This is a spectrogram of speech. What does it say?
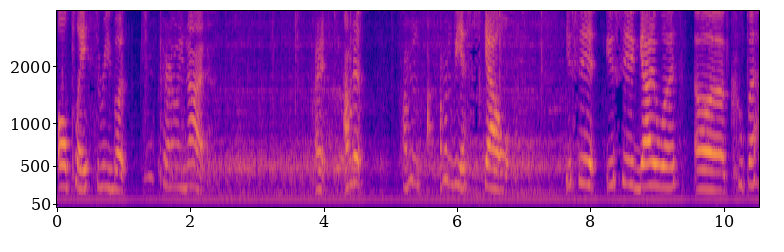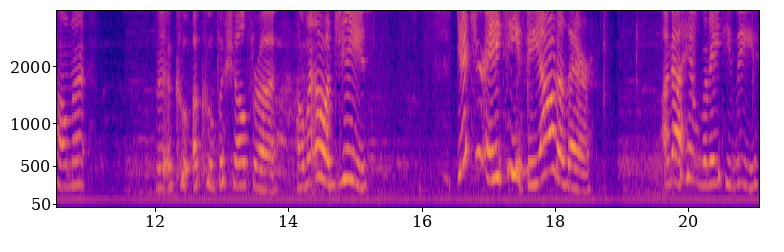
all play three, but apparently not. All right, I'm gonna I'm I'm gonna be a scout. You see you see a guy with a Koopa helmet, a, Koo- a Koopa shell for a helmet. Oh jeez, get your ATV out of there! I got hit with an ATV.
